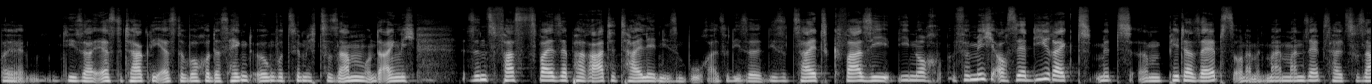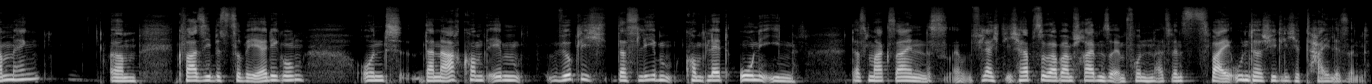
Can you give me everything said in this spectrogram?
weil dieser erste Tag, die erste Woche, das hängt irgendwo ziemlich zusammen und eigentlich sind es fast zwei separate Teile in diesem Buch. Also diese, diese Zeit quasi, die noch für mich auch sehr direkt mit ähm, Peter selbst oder mit meinem Mann selbst halt zusammenhängen, ähm, quasi bis zur Beerdigung. Und danach kommt eben wirklich das Leben komplett ohne ihn. Das mag sein. Das, äh, vielleicht, ich habe es sogar beim Schreiben so empfunden, als wenn es zwei unterschiedliche Teile sind.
